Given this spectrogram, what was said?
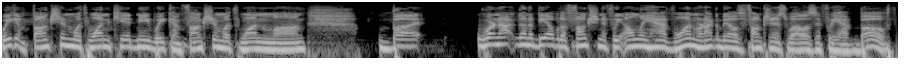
We can function with one kidney, we can function with one lung, but we're not going to be able to function if we only have one. We're not going to be able to function as well as if we have both.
